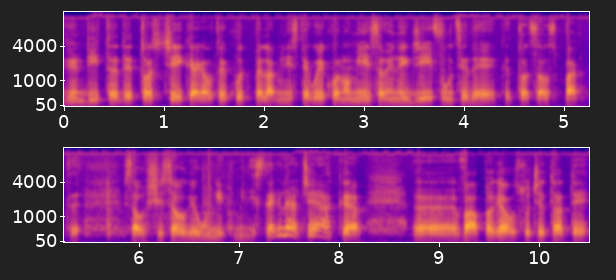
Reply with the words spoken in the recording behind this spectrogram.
gândită de toți cei care au trecut pe la Ministerul Economiei sau Energiei, în funcție de că toți s-au spart sau și s-au reunit ministerele, aceea că uh, va apărea o societate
